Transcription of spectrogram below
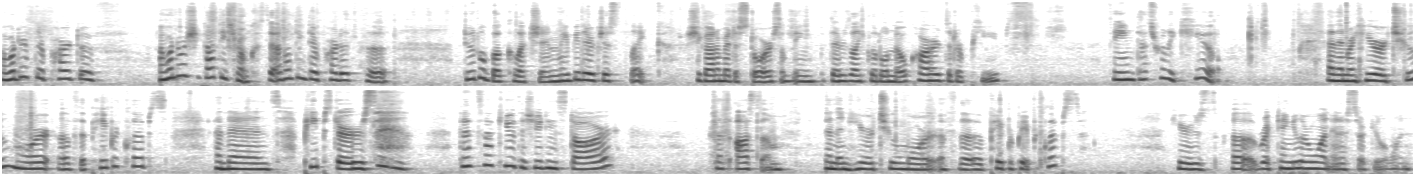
I wonder if they're part of... I wonder where she got these from, because I don't think they're part of the Doodlebug collection. Maybe they're just, like, she got them at a store or something. But there's, like, little note cards that are peeps themed. That's really cute. And then right here are two more of the paper clips. And then Peepsters. That's so cute, the shooting star. That's awesome. And then here are two more of the paper paper clips. Here's a rectangular one and a circular one.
